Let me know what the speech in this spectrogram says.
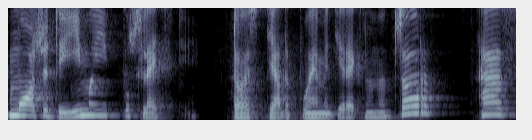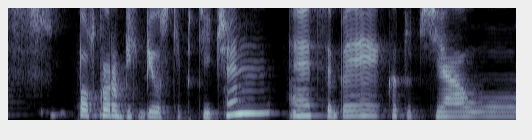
може да има и последствия. Тоест тя да поеме директно надзор. Аз по-скоро бих бил скептичен. ЕЦБ като цяло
